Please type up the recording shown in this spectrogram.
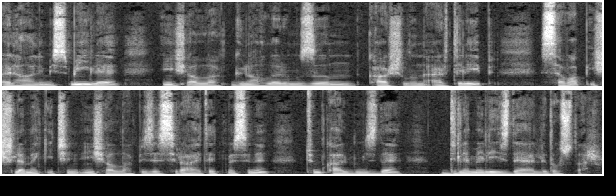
El Halim ismiyle inşallah günahlarımızın karşılığını erteleyip sevap işlemek için inşallah bize sirayet etmesini tüm kalbimizde dilemeliyiz değerli dostlar.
